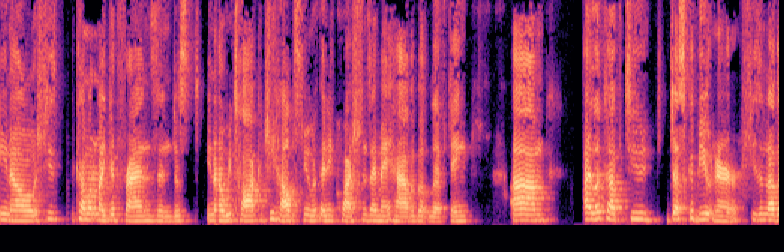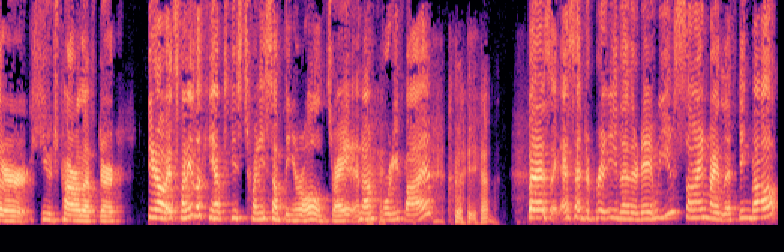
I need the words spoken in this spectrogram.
you know, she's become one of my good friends and just, you know, we talk and she helps me with any questions I may have about lifting. Um, I looked up to Jessica Buettner. She's another huge power lifter. you know, it's funny looking up to these 20 something year olds, right? And I'm 45. yeah. But as I said to Brittany the other day, will you sign my lifting belt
